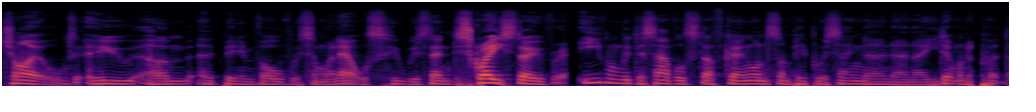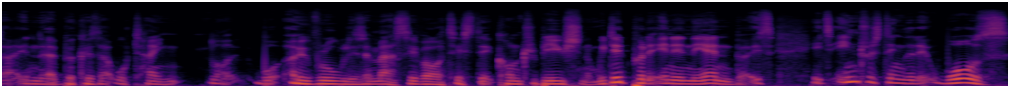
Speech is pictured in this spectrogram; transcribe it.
child who um, had been involved with someone else who was then disgraced over it. Even with the Savile stuff going on, some people were saying, no, no, no, you don't want to put that in there because that will taint like what overall is a massive artistic contribution. And we did put it in in the end, but it's it's interesting that it was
